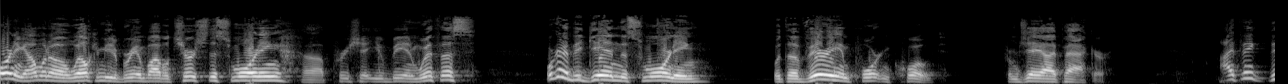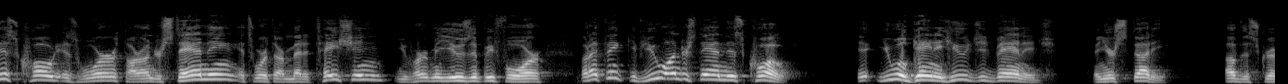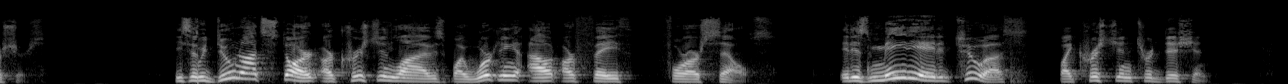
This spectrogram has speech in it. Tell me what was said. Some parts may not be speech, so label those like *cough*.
morning. I want to welcome you to Berean Bible Church this morning. Uh, appreciate you being with us. We're going to begin this morning with a very important quote from J.I. Packer. I think this quote is worth our understanding. It's worth our meditation. You've heard me use it before. But I think if you understand this quote, it, you will gain a huge advantage in your study of the scriptures. He says, we do not start our Christian lives by working out our faith for ourselves. It is mediated to us by Christian tradition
